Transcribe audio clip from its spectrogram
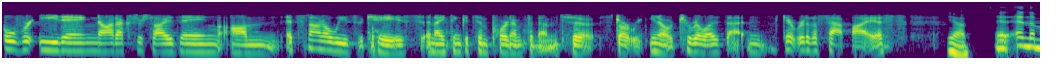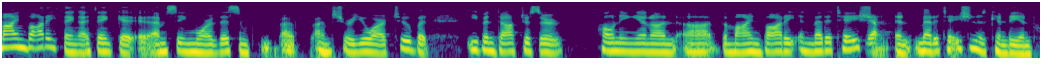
overeating, not exercising. Um, it's not always the case, and I think it's important for them to start, you know, to realize that and get rid of the fat bias. Yeah. And, the mind body thing, I think uh, I'm seeing more of this, and uh, I'm sure you are too. But even doctors are honing in on uh, the mind body and meditation. Yep. And meditation is, can be imp-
